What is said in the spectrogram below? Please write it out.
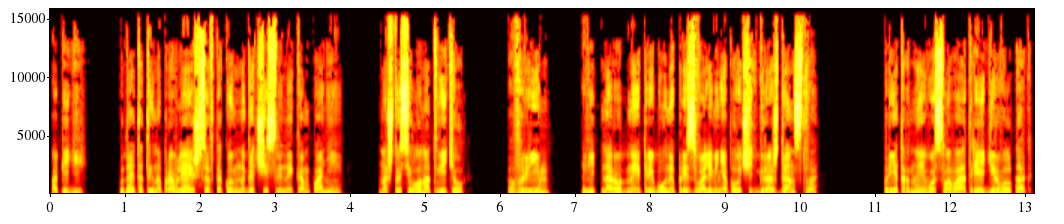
«Попедий, куда это ты направляешься в такой многочисленной компании?» На что Силон ответил, «В Рим, ведь народные трибуны призвали меня получить гражданство». Претор на его слова отреагировал так,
